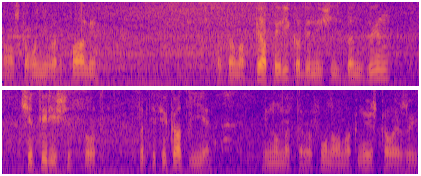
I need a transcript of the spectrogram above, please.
Ножка в універсалі. Це у нас п'ятий рік, 1,6 бензин, 4600. Сертифікат є. І номер телефону, воно книжка лежить.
